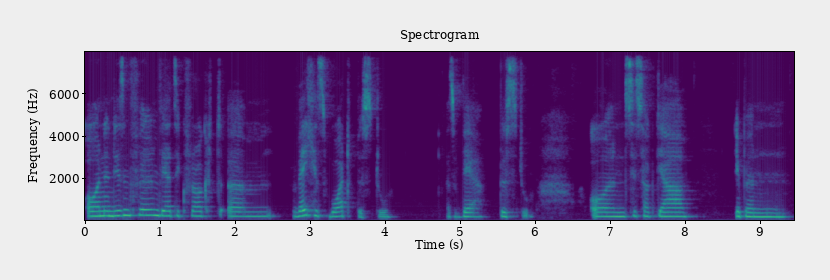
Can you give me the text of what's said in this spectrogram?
Und in diesem Film wird sie gefragt, ähm, welches Wort bist du? Also wer bist du? Und sie sagt, ja, ich bin,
